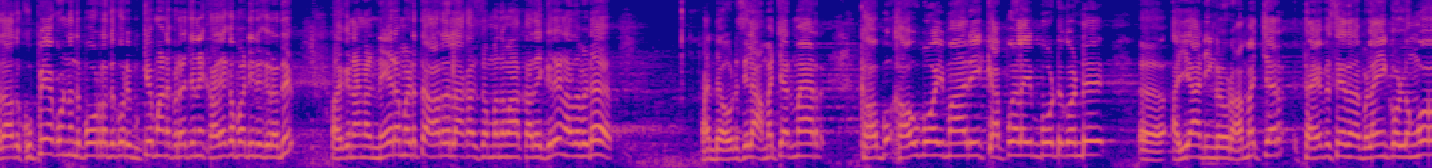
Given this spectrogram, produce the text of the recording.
அதாவது குப்பையை கொண்டு வந்து போடுறதுக்கு ஒரு முக்கியமான பிரச்சனை கதைக்கப்பட்டிருக்கிறது அதுக்கு நாங்கள் நேரம் எடுத்து ஆறுதலாக சம்பந்தமாக கதைக்கிறேன். அதை விட அந்த ஒரு சில அமைச்சர்மார் கபோ கவுபோய் மாதிரி கப்புகளையும் போட்டுக்கொண்டு ஐயா நீங்கள் ஒரு அமைச்சர் தயவு செய்து அதை விளங்கிக் கொள்ளுங்கோ.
